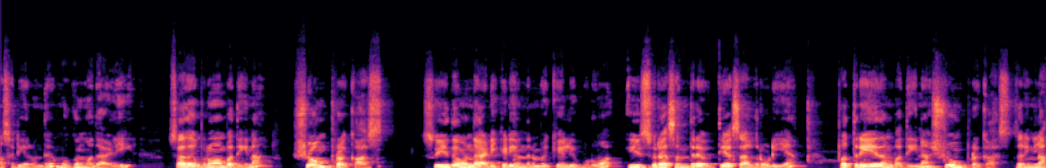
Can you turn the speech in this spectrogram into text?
ஆசிரியர் வந்து முகமது அலி. ஸோ அதுக்கப்புறமா பார்த்தீங்கன்னா ஷோம் பிரகாஷ். ஸோ இதை வந்து அடிக்கடி வந்து நம்ம கேள்விப்படுவோம். ஈஸ்வர சந்திர வித்யாசாகருடைய பத்திரிகை தான் பார்த்தீங்கன்னா ஷோம் பிரகாஷ் சரிங்களா?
